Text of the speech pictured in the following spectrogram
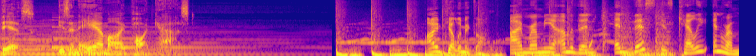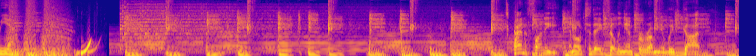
This is an AMI podcast. I'm Kelly McDonald. I'm Ramya Amuthan, and this is Kelly and Ramya. It's kind of funny, you know, today filling in for Ramya, we've got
